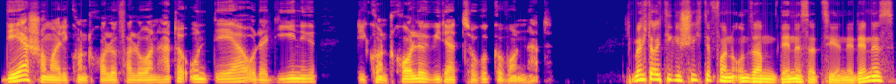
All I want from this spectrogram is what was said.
der schon mal die Kontrolle verloren hatte und der oder diejenige die Kontrolle wieder zurückgewonnen hat. Ich möchte euch die Geschichte von unserem Dennis erzählen. Der Dennis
